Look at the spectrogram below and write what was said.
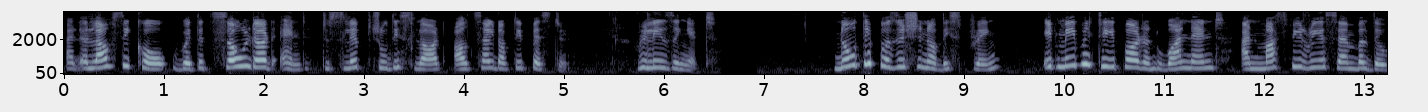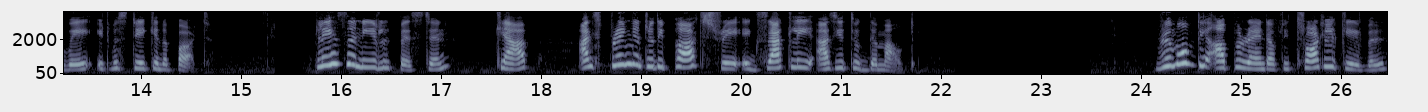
and allows the core with its soldered end to slip through the slot outside of the piston, releasing it. Note the position of the spring. It may be tapered on one end and must be reassembled the way it was taken apart. Place the needle piston, cap and spring into the parts tray exactly as you took them out. Remove the upper end of the throttle cable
